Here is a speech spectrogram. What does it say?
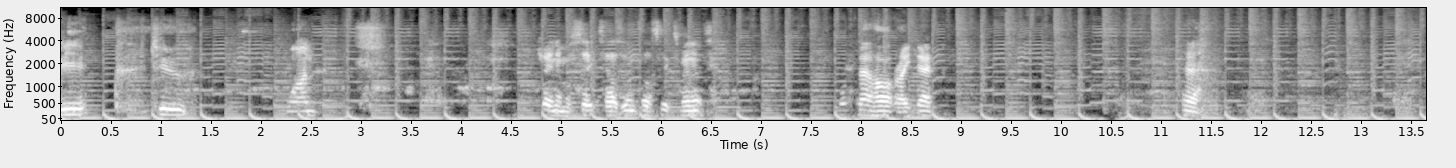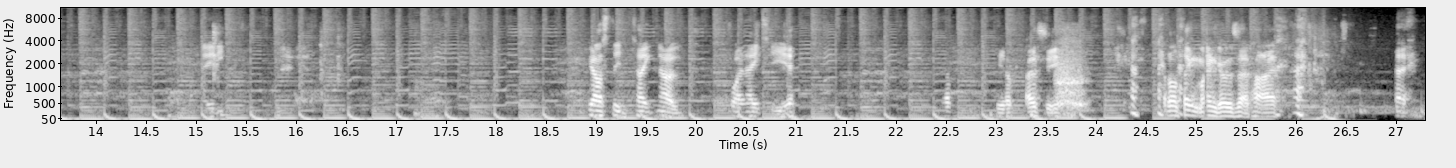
three, two, one. Train number six has until six minutes. What's that heart rate there? Yeah. 80. Just didn't take note. Quite 80, yeah? Yep, I see. I don't think mine goes that high.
